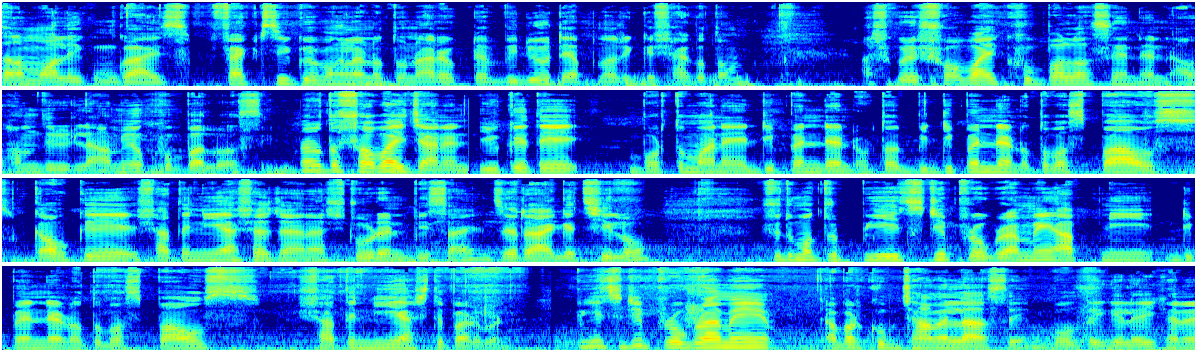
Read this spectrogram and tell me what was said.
আসসালামু আলাইকুম গাইজ ফ্যাক্ট সিকিউ বাংলা নতুন আরও একটা ভিডিওতে আপনাদেরকে স্বাগতম। আশা করি সবাই খুব ভালো আছেন অ্যান্ড আলহামদুলিল্লাহ আমিও খুব ভালো আছি। আপনারা তো সবাই জানেন ইউকেতে বর্তমানে ডিপেন্ডেন্ট অর্থাৎ ডিপেন্ডেন্ট অথবা স্পাউস কাউকে সাথে নিয়ে আসা যায় না স্টুডেন্ট ভিসায় যেটা আগে ছিল। শুধুমাত্র পিএইচডি প্রোগ্রামে আপনি ডিপেন্ডেন্ট অথবা স্পাউস সাথে নিয়ে আসতে পারবেন। পিএইচডি প্রোগ্রামে আবার খুব ঝামেলা আছে, বলতে গেলে এখানে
